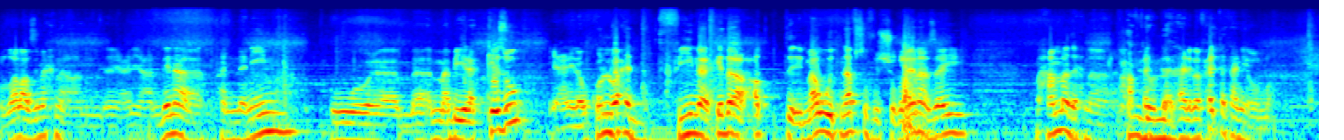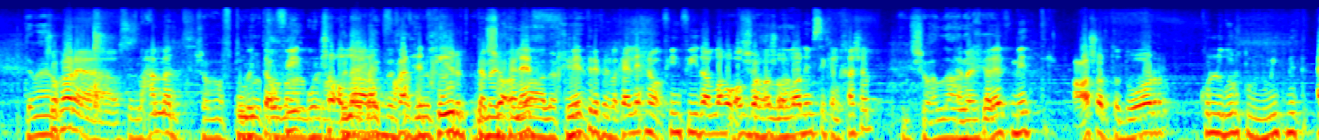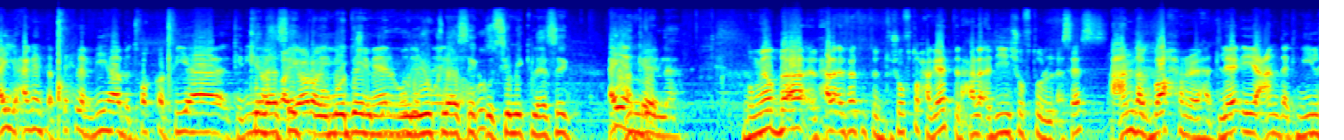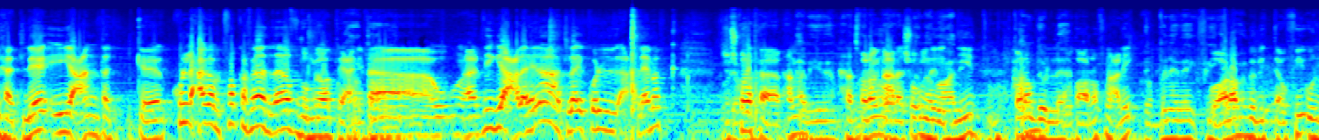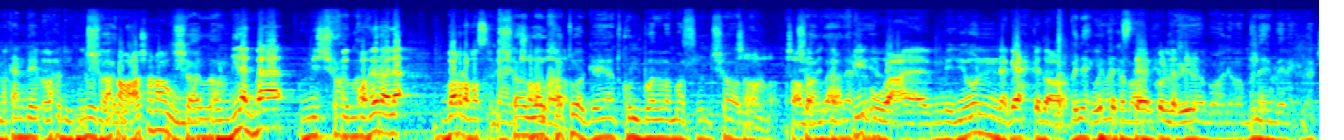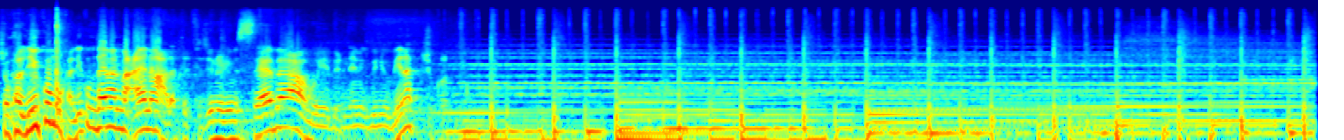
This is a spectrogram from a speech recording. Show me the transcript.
والله العظيم إحنا عن يعني عندنا فنانين وما ما بيركزوا يعني لو كل واحد فينا كده حط موت نفسه في الشغلانة زي محمد إحنا الحمد لله. هنبقى في حتة ثانية والله تمام شكرا يا أستاذ محمد شرفتونا وبالتوفيق. وإن شاء الله يا رب فتحه. خير إن شاء الله 8000 على خير. متر في المكان اللي إحنا واقفين فيه ده الله أكبر ما شاء الله. نمسك الخشب إن شاء الله على خير 8000 متر 10 أدوار كل دور 800 متر أي حاجة أنت بتحلم بيها بتفكر فيها كبيرة صغيرة وموديل ونيو كلاسيك وسيمي كلاسيك الحمد كان. دمياط بقى الحلقة اللي فاتت أنتوا شفتوا حاجات الحلقة دي شفتوا الأثاث عندك بحر هتلاقي عندك نيل هتلاقي عندك كل حاجة بتفكر فيها هتلاقيها في دمياط يعني فهتيجي على هنا هتلاقي كل أحلامك بشكرك يا محمد حبيبي. إحنا اتفرجنا على شغل. جديد ومحترم الحمد لله. وتعرفنا عليك ربنا يبارك فيك ويا رب بالتوفيق والمكان ده يبقى واحد واثنين وثلاثة الله. وعشرة إن شاء الله. ونجي لك بقى مش في. القاهرة لأ بره مصر إن شاء الله رب. الخطوة الجاية تكون بره مصر إن شاء إن الله. شاء الله. إن شاء الله. بالتوفيق. ومليون نجاح كده ربنا وأنت يكرمك تستاهل كل خير. ربنا يبارك لك. شكرا ليكم وخليكم دايما معانا على تلفزيون اليوم السابع وبرنامج بيني وبينك. شكرا. لكم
